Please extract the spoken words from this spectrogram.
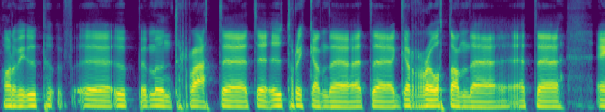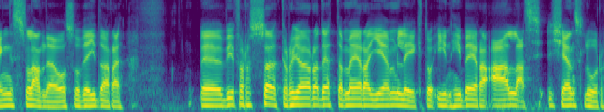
har vi upp, eh, uppmuntrat eh, ett uttryckande, ett eh, gråtande, ett ängslande och så vidare. Vi försöker göra detta mera jämlikt och inhibera allas känslor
